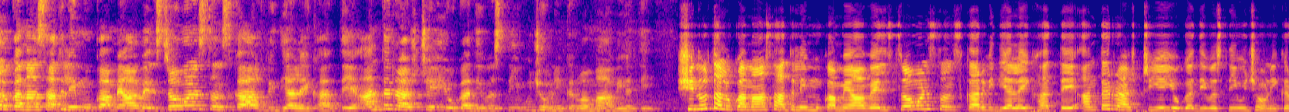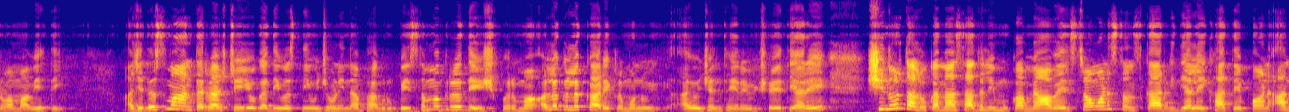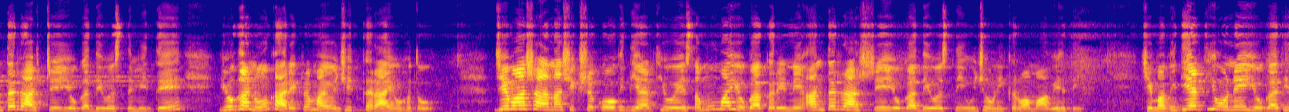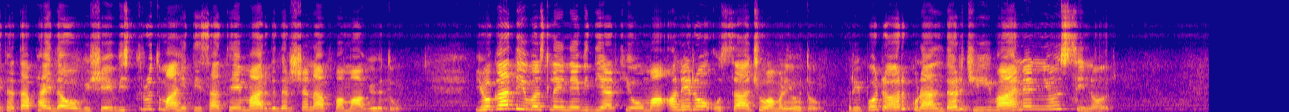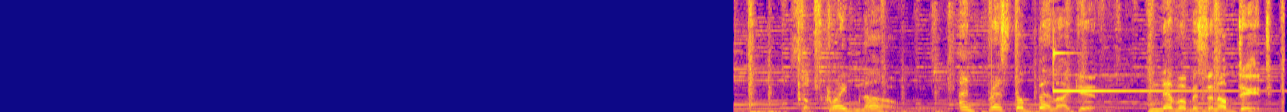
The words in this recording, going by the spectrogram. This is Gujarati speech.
તાલુકાના સાથલી મુકામે આવેલ શ્રવણ સંસ્કાર વિદ્યાલય ખાતે આંતરરાષ્ટ્રીય યોગા દિવસની ઉજવણી કરવામાં આવી હતી. શિનોર તાલુકાના સાધલી મુકામે આવેલ શ્રવણ સંસ્કાર વિદ્યાલય ખાતે આંતરરાષ્ટ્રીય યોગા દિવસની ઉજવણી કરવામાં આવી હતી. આજે દસમા આંતરરાષ્ટ્રીય યોગા દિવસની ઉજવણીના ભાગરૂપે સમગ્ર દેશભરમાં અલગ અલગ કાર્યક્રમોનું આયોજન થઈ રહ્યું છે. ત્યારે શિનોર તાલુકાના સાધલી મુકામે આવેલ શ્રવણ સંસ્કાર વિદ્યાલય ખાતે પણ આંતરરાષ્ટ્રીય યોગા દિવસ નિમિત્તે યોગાનો કાર્યક્રમ આયોજિત કરાયો હતો. જેમાં શાળાના શિક્ષકો, વિદ્યાર્થીઓએ સમૂહમાં યોગા કરીને આંતરરાષ્ટ્રીય યોગા દિવસની ઉજવણી કરવામાં આવી હતી. જેમાં વિદ્યાર્થીઓને યોગાથી થતા ફાયદાઓ વિશે વિસ્તૃત માહિતી સાથે માર્ગદર્શન આપવામાં આવ્યું હતું. યોગા દિવસ લઈને વિદ્યાર્થીઓમાં અનેરો ઉત્સાહ જોવા મળ્યો હતો reporter Kunal Darji, YNN news, Sinor Subscribe now and press the bell icon. Never miss an update.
